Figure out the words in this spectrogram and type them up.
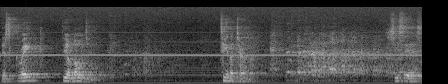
this great theologian, Tina Turner. She says,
